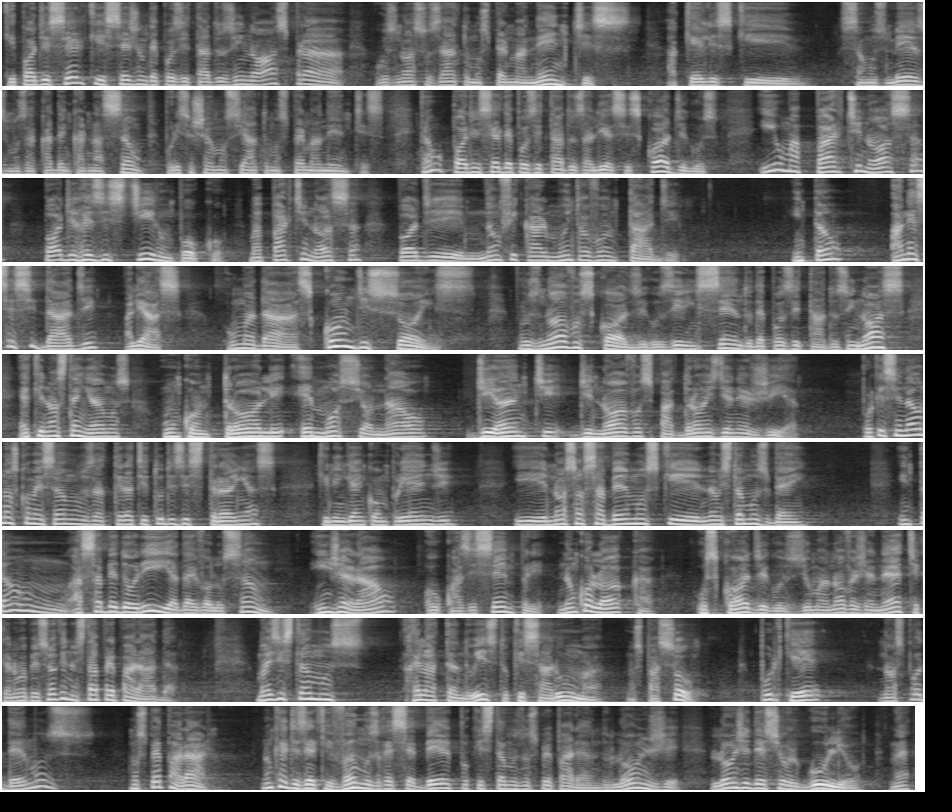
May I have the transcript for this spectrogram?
que pode ser que sejam depositados em nós para os nossos átomos permanentes, aqueles que são os mesmos a cada encarnação, por isso chamam-se átomos permanentes. Então, podem ser depositados ali esses códigos e uma parte nossa pode resistir um pouco, uma parte nossa pode não ficar muito à vontade. Então, a necessidade, aliás, uma das condições para os novos códigos irem sendo depositados em nós é que nós tenhamos um controle emocional diante de novos padrões de energia. Porque senão nós começamos a ter atitudes estranhas que ninguém compreende e nós só sabemos que não estamos bem então, a sabedoria da evolução, em geral, ou quase sempre, não coloca os códigos de uma nova genética numa pessoa que não está preparada. Mas estamos relatando isto que Saruma nos passou, porque nós podemos nos preparar Não quer dizer que vamos receber porque estamos nos preparando. Longe, longe desse orgulho. Né?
